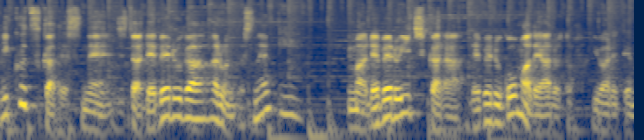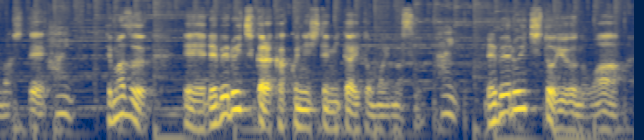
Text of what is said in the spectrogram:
いくつかですね実はレベルがあるんですね、ええ。まあ、レベル1からレベル5まであると言われてまして、はい、でまず、えー、レベル1から確認してみたいと思います。はい、レベル1というのは、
